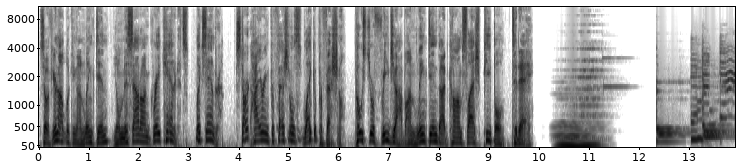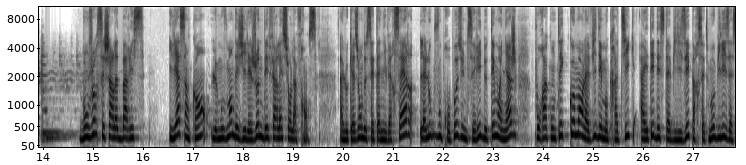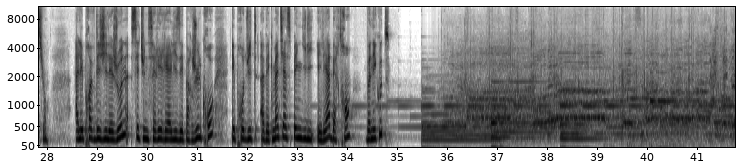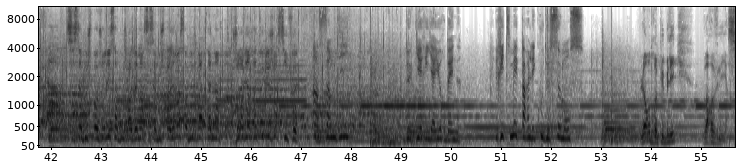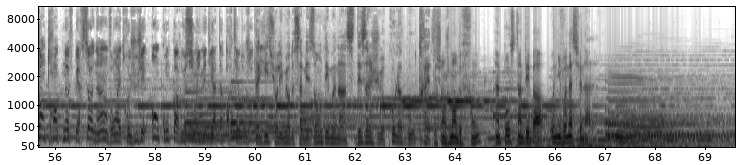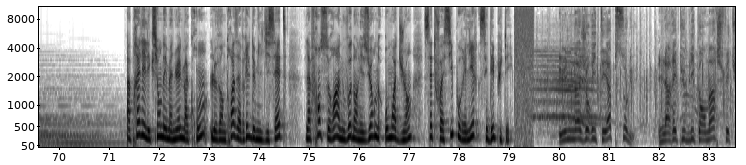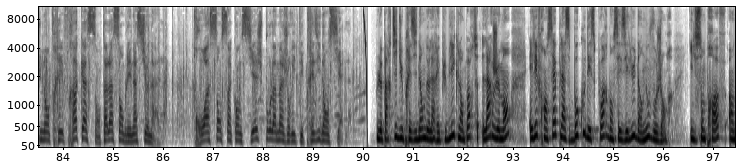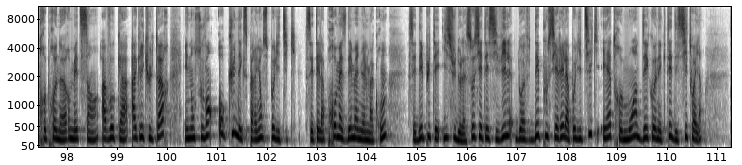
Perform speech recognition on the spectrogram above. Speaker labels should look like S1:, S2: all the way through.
S1: So if you're not looking on LinkedIn, you'll miss out on great candidates like Sandra. Start hiring professionals like a professional. Post your free job on linkedin.com/people today.
S2: Bonjour, c'est Charlotte Baris. Il y a cinq ans, le mouvement des Gilets jaunes déferlait sur la France. À l'occasion de cet anniversaire, La Loupe vous propose une série de témoignages pour raconter comment la vie démocratique a été déstabilisée par cette mobilisation. À l'épreuve des Gilets jaunes, c'est une série réalisée par Jules Cro et produite avec Mathias Pengili et Léa Bertrand. Bonne écoute
S3: Si ça bouge pas aujourd'hui, ça bougera demain. Si ça bouge pas demain, ça bougera après-demain. Je reviendrai tous les jours s'il faut.
S4: Un samedi de guérilla urbaine, rythmé par les coups de semonce.
S5: L'ordre public doit revenir.
S6: 139 personnes hein, vont être jugées en comparution immédiate à partir d'aujourd'hui.
S7: Tagués sur les murs de sa maison, des menaces, des injures, collabos, traites.
S5: Ces changements de fond imposent un débat au niveau national.
S2: Après l'élection d'Emmanuel Macron, le 23 avril 2017, la France se rend à nouveau dans les urnes au mois de juin, cette fois-ci pour élire ses députés.
S8: Une majorité absolue. La République en marche fait une entrée fracassante à l'Assemblée nationale. 350 sièges pour la majorité présidentielle.
S2: Le parti du président de la République l'emporte largement et les Français placent beaucoup d'espoir dans ces élus d'un nouveau genre. Ils sont profs, entrepreneurs, médecins, avocats, agriculteurs et n'ont souvent aucune expérience politique. C'était la promesse d'Emmanuel Macron. Ces députés issus de la société civile doivent dépoussiérer la politique et être moins déconnectés des citoyens.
